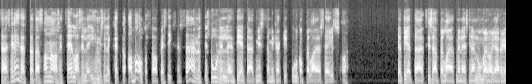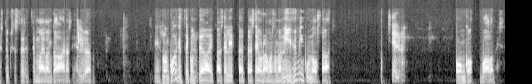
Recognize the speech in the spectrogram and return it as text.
sä selität tätä sanaa sit sellaisille ihmisille, ketkä about osaa pesiksen säännöt ja suunnilleen tietää, että missä mikäkin ulkopelaaja seisoo. Ja tietää, että sisäpelaajat menee siinä numerojärjestyksessä sitten sen mailankaan aina siihen lyömään. Niin sulla on 30 sekuntia aikaa selittää tämä seuraava sana niin hyvin kuin osaat. Selvä. Onko valmis?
